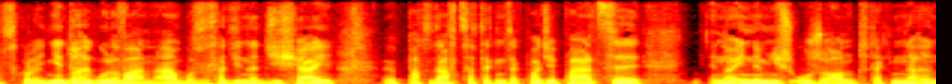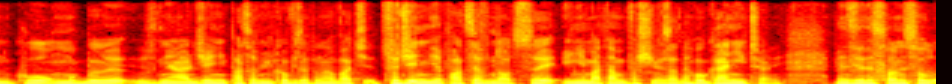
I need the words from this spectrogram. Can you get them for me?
z kolei niedoregulowana, bo w zasadzie na dzisiaj pracodawca w takim zakładzie pracy, no innym niż urząd, takim na rynku, rynku mógłby z dnia na dzień pracownikowi zaplanować codziennie pracę w nocy i nie ma tam właściwie żadnych ograniczeń. Więc z jednej strony są,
